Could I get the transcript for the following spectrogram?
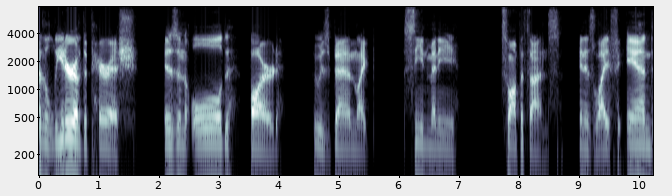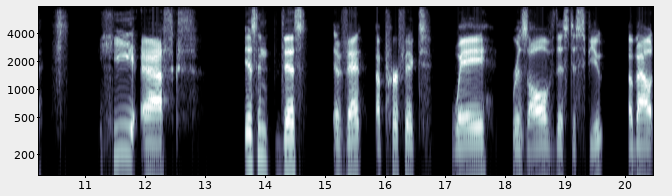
of the leader of the parish, is an old bard who has been like seen many swampathons in his life, and he asks, "Isn't this event a perfect way resolve this dispute about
